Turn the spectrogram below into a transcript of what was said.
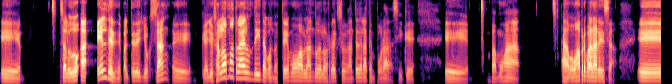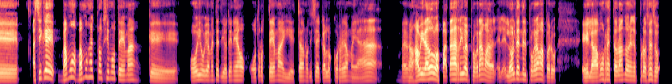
Eh, Saludo a Elder de parte de Yoxan, eh, que a lo vamos a traer un día cuando estemos hablando de los Rexos antes de la temporada. Así que eh, vamos, a, vamos a preparar esa. Eh, así que vamos, vamos al próximo tema, que hoy obviamente yo tenía otros temas y esta noticia de Carlos Correa me ha, nos ha virado los patas arriba el programa, el orden del programa, pero eh, la vamos restaurando en el proceso.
